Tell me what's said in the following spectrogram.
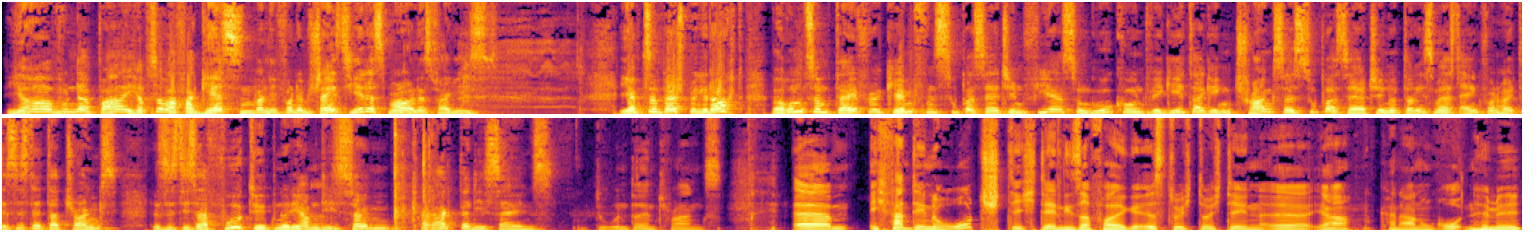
Ja, wunderbar. Ich hab's aber vergessen, weil ich von dem Scheiß jedes Mal alles vergisst. Ich habe zum Beispiel gedacht, warum zum Teufel kämpfen Super Saiyan 4, Son Goku und Vegeta gegen Trunks als Super Saiyan und dann ist mir erst eingefallen, heute, das ist nicht der Trunks, das ist dieser Fu-Typ, nur die haben dieselben Charakterdesigns. Du und dein Trunks. Ähm, ich fand den Rotstich, der in dieser Folge ist, durch, durch den, äh, ja, keine Ahnung, roten Himmel,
